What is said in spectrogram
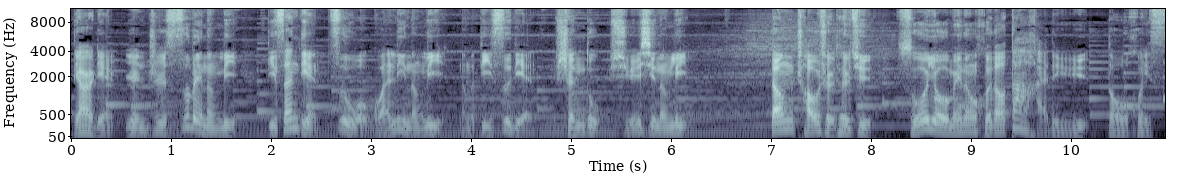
第二点，认知思维能力；第三点，自我管理能力；那么第四点，深度学习能力。当潮水退去，所有没能回到大海的鱼都会死。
